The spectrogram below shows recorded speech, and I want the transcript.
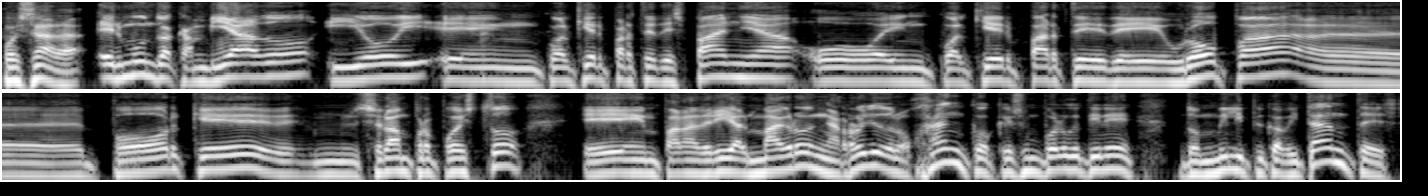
Pues nada, el mundo ha cambiado y hoy en cualquier parte de España o en cualquier parte de Europa, eh, porque mm, se lo han propuesto en Panadería Almagro, en Arroyo de los Jancos, que es un pueblo que tiene dos mil y pico habitantes.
